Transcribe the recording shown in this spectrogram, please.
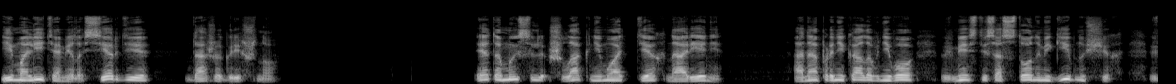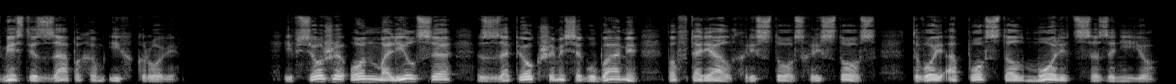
и молить о милосердии даже грешно. Эта мысль шла к нему от тех на арене. Она проникала в него вместе со стонами гибнущих, вместе с запахом их крови и все же он молился с запекшимися губами, повторял «Христос, Христос, твой апостол молится за нее».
